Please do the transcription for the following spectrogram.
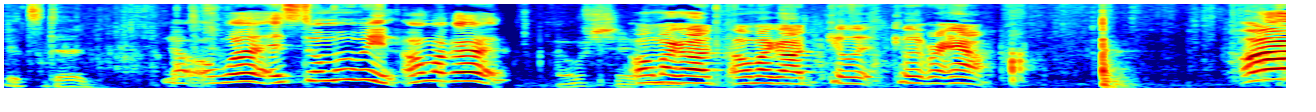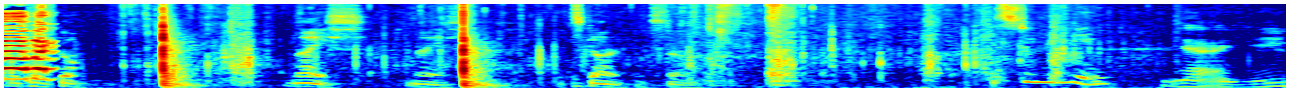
It's dead. No, what? It's still moving. Oh my god. Oh shit. Oh my god. Oh my god. Kill it. Kill it right now. Oh my Go. Nice, nice. It's gone. It's done. It's still moving. Yeah, you.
